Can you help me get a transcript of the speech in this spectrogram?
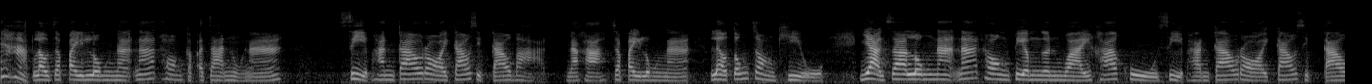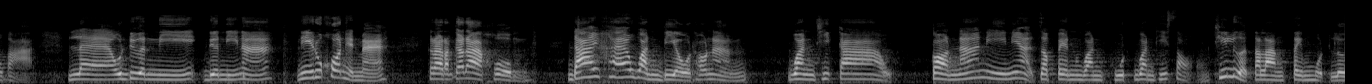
ถ้าหากเราจะไปลงนะหน้าทองกับอาจารย์หนูนะ 4,999 บาทนะคะ จะไปลงนะแล้วต้องจองคิว อยากจะลงนะหน้าทองเตรียมเงินไว้ค่าครู4,999 บาท แล้วเดือนนี้เดือนนี้นะ นี่ทุกคนเห็นไหมกรกฎาคม ได้แค่วันเดียวเท่านั้น วันที่ 9 ก่อนหน้านี้เนี่ยจะเป็นวันพุธวันที่ 2 ที่เหลือตารางเต็มหมดเล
